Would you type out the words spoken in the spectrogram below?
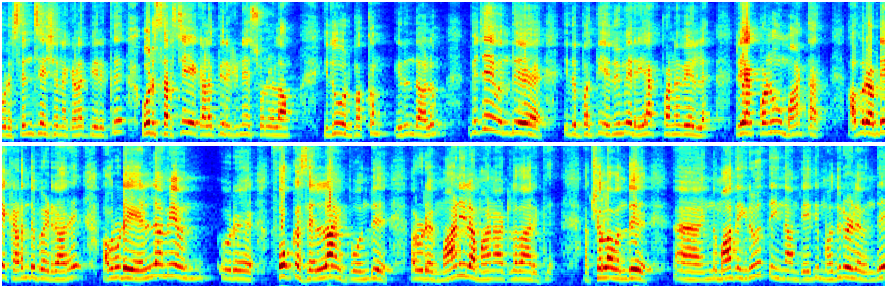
ஒரு சென்சேஷனை கிளப்பியிருக்கு. ஒரு சர்ச்சையை கிளப்பியிருக்குன்னே சொல்லலாம். இது ஒரு பக்கம் இருந்தாலும் விஜய் வந்து இதை பற்றி எதுவுமே ரியாக்ட் பண்ணவே இல்லை. ரியாக்ட் பண்ணவும் மாட்டார். அவர் அப்படியே கடந்து போயிடுறாரு. அவருடைய எல்லாமே வந்து ஒரு ஃபோக்கஸ் எல்லாம் இப்போ வந்து அவருடைய மாநில மாநாட்டில் தான் இருக்குது ஆக்சுவலாக வந்து இந்த மாதம் இருபத்தைந்தாம் தேதி மதுரையில் வந்து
